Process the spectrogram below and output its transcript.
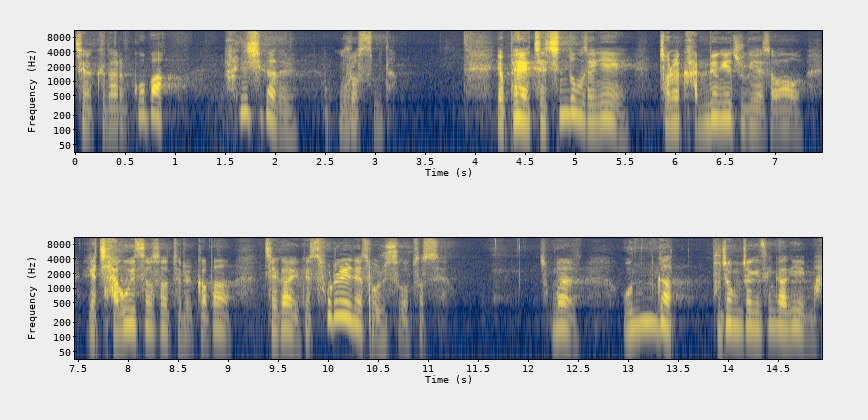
제가 그날은 꼬박 한 시간을 울었습니다. 옆에 제 친동생이 저를 간병해 주기 위해서 이렇게 자고 있어서 들을까봐 제가 이렇게 소리를 내서 울 수가 없었어요. 정말 온갖 부정적인 생각이 막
